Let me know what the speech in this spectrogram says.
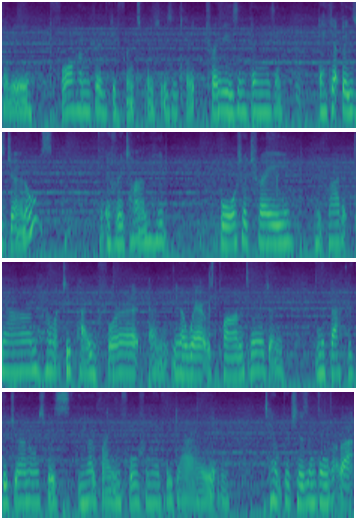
maybe 400 different species of trees and things and he kept these journals. Every time he bought a tree, he'd write it down, how much he paid for it and, you know, where it was planted and in the back of the journals was, you know, rainfall from every day and temperatures and things like that.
